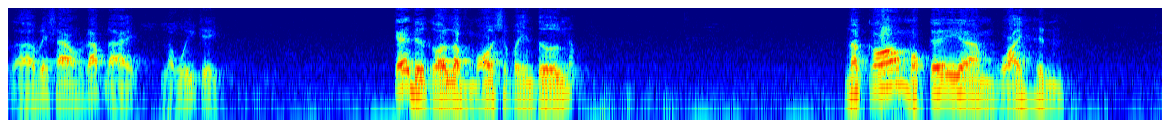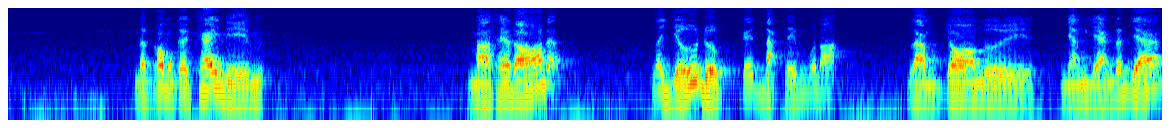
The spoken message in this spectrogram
là ở với sau ráp lại là quỷ trì cái được gọi là mọi sự hiện tượng đó. Nó có một cái à, ngoại hình. Nó có một cái khái niệm mà theo đó đó, nó giữ được cái đặc điểm của nó, làm cho người nhận dạng đánh giá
